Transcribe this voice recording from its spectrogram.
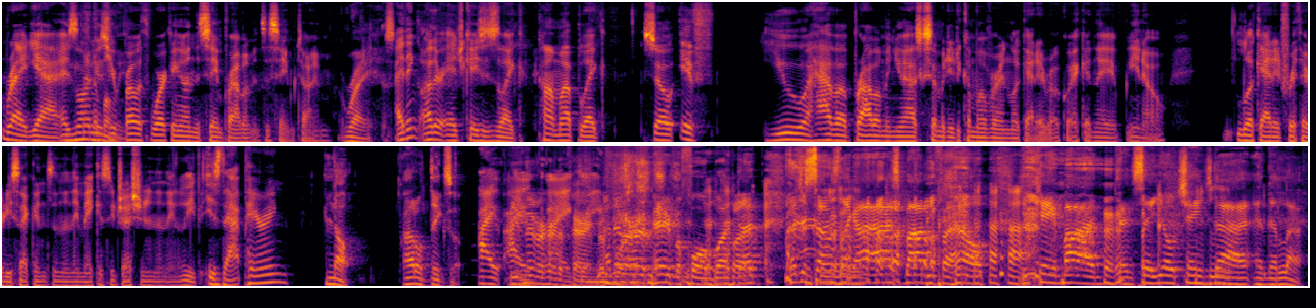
Right. Yeah. As long as you're Minimally. both working on the same problem at the same time. Right. I think other edge cases like come up like so if you have a problem and you ask somebody to come over and look at it real quick and they, you know, look at it for 30 seconds and then they make a suggestion and then they leave. Is that pairing? No, I don't think so. I I never heard I of pairing agree. I never heard of pairing before, but, that, that just sounds like I asked Bobby for help. He came by and, and said, yo, change that, and then left.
